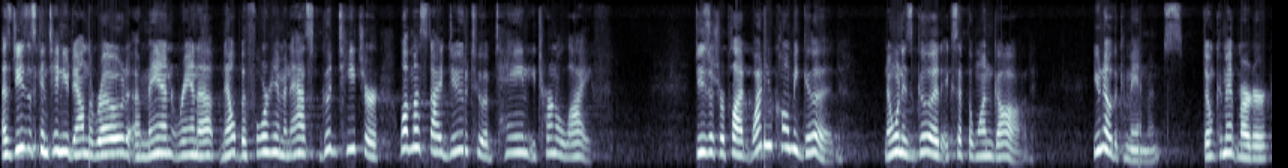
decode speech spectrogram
As Jesus continued down the road, a man ran up, knelt before him, and asked, Good teacher, what must I do to obtain eternal life? Jesus replied, Why do you call me good? No one is good except the one God. You know the commandments. Don't commit murder.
